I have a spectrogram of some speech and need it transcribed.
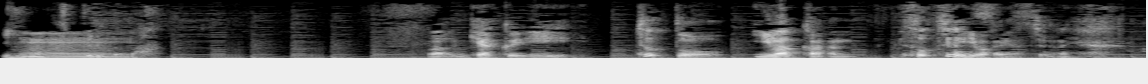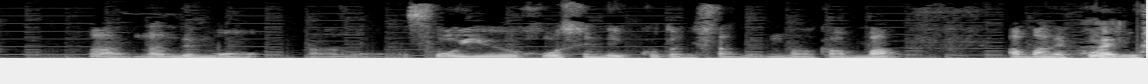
今言ってるから。まあ逆に、ちょっと違和感、そっちが違和感になっちゃうね。まあ、なんでもう、あの、そういう方針でいくことにしたんで、なんかあんま、あんまね、こういう、は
